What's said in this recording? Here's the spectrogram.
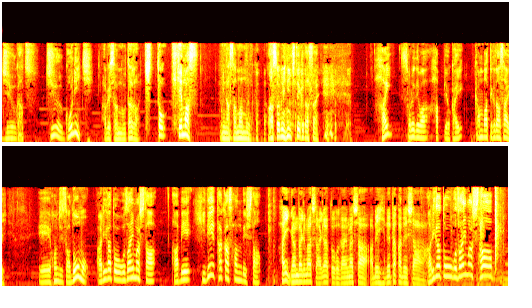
10月15日、安倍さんの歌がきっと聴けます。皆様も 遊びに来てください。はい。それでは発表会頑張ってください。えー本日はどうもありがとうございました。安倍秀隆さんでした。はい、頑張りました。ありがとうございました。安倍秀隆でした。ありがとうございました。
